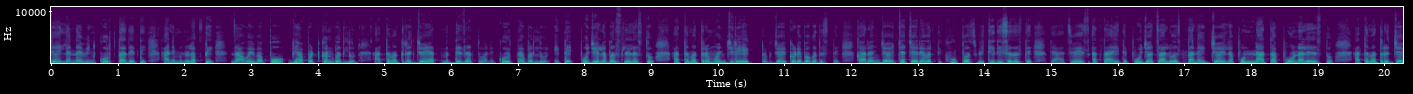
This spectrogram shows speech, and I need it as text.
जयला नवीन कुर्ता देते आणि म्हणू लागते जावई बापू घ्या पटकन बदलून. आता मात्र जय आतमध्ये जातो आणि कुर्ता बदलून इथे पूजेला बसलेला असतो. आता मात्र मंजिरी एकटक जयकडे बघत असते कारण जयच्या चेहऱ्यावरती खूपच भीती दिसत असते. त्याच वेळेस आता इथे पूजा चालू असताना जयला पुन्हा आता फोन आलेला असतो. आता मात्र जय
